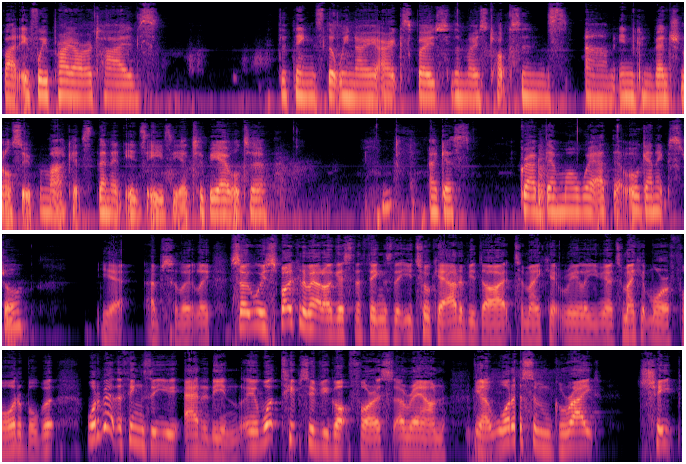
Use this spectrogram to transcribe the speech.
But if we prioritize the things that we know are exposed to the most toxins um, in conventional supermarkets, then it is easier to be able to, I guess, grab them while we're at the organic store. Yeah, absolutely. So we've spoken about, I guess, the things that you took out of your diet to make it really, you know, to make it more affordable. But what about the things that you added in? What tips have you got for us around, you know, what are some great, cheap,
